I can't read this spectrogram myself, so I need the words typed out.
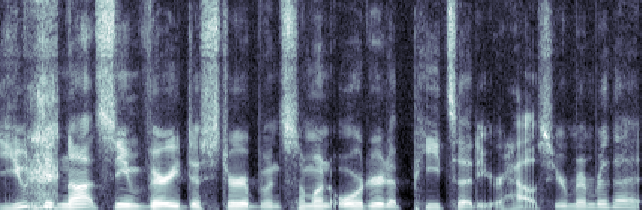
You did not seem very disturbed when someone ordered a pizza to your house. You remember that?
